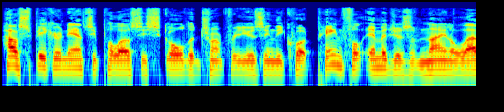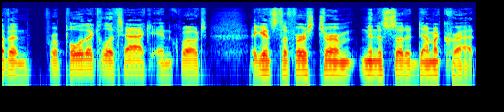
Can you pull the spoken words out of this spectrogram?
House Speaker Nancy Pelosi scolded Trump for using the quote painful images of 9/11 for a political attack end quote against the first term Minnesota Democrat.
